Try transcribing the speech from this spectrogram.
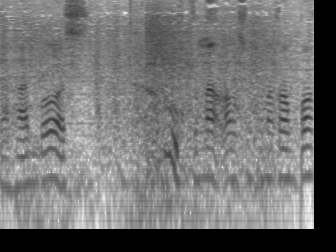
tahan bos. Uh kena langsung kena kampak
